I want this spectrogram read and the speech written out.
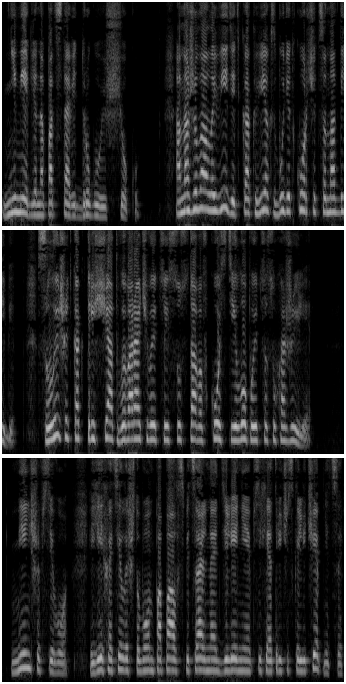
немедленно подставить другую щеку. Она желала видеть, как Векс будет корчиться на дыбе, слышать, как трещат, выворачиваются из суставов кости и лопаются сухожилия. Меньше всего ей хотелось, чтобы он попал в специальное отделение психиатрической лечебницы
